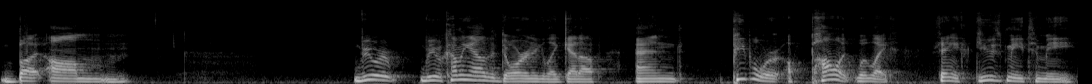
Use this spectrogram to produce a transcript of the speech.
But um, we were we were coming out of the door to like get up, and people were apolog were like saying "excuse me" to me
